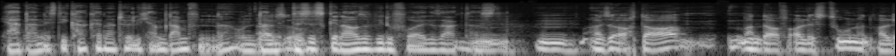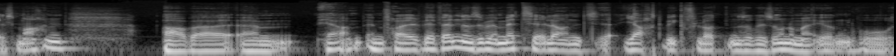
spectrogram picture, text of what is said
ja, dann ist die Kacke natürlich am Dampfen. Ne? Und dann, also, das ist genauso, wie du vorher gesagt hast. Mhm. Mhm. Also auch da, man darf alles tun und alles machen. Aber ähm, ja, im Fall, wir werden uns über Metzeler und Yachtweg-Flotten sowieso nochmal irgendwo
